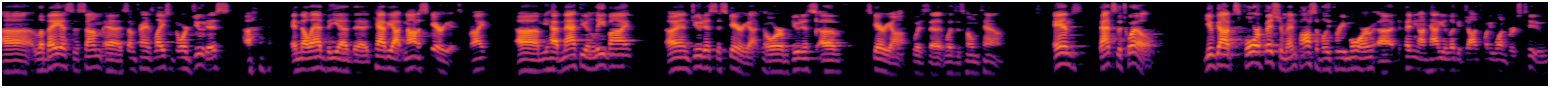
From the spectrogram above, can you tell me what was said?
uh, Lebbaeus, as some uh, some translations, or Judas, uh, and they'll add the uh, the caveat, not Iscariot, right? Um, you have Matthew and Levi, and Judas Iscariot, or Judas of Iscariot was was his hometown, and that's the twelve. You've got four fishermen, possibly three more, uh, depending on how you look at John 21, verse 2.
